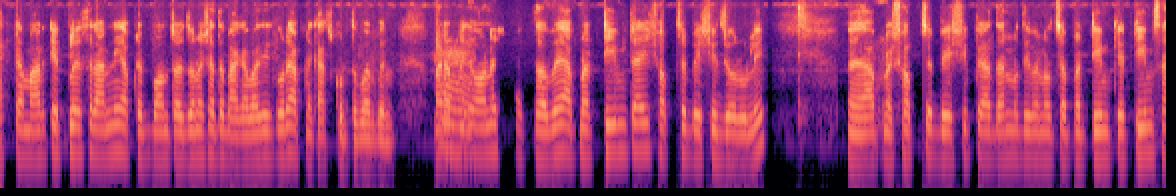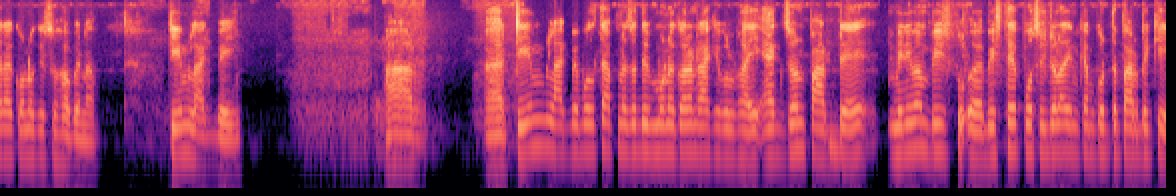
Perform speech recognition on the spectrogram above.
একটা মার্কেট প্লেস এর আর্নিং আপনি ৫০ জনের সাথে ভাগাভাগি করে আপনি কাজ করতে পারবেন। বাট হ্যাঁ, আপনাকে। অনেস্ট থাকতে হবে। আপনার টিমটাই সবচেয়ে বেশি জরুরি। আপনার সবচেয়ে বেশি প্রাধান্য দিবেন হচ্ছে আপনার টিমকে। টিম ছাড়া কোনো কিছু হবে না। টিম লাগবেই। আর টিম লাগবে বলতে আপনি যদি মনে করেন রাকিবুল ভাই একজন পার ডে মিনিমাম ২০ প ২০ থেকে $২৫ ইনকাম করতে পারবে কি?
